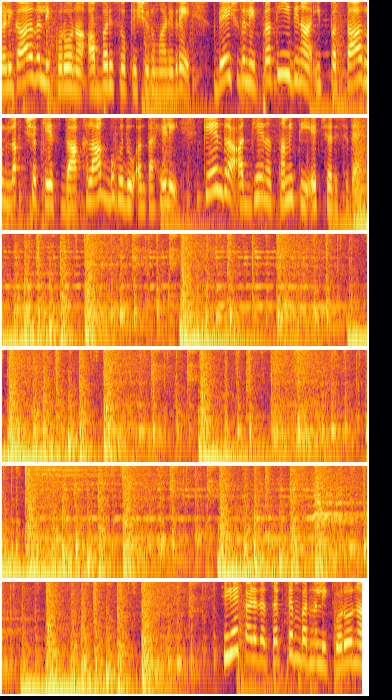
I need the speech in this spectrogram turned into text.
ಚಳಿಗಾಲದಲ್ಲಿ ಕೊರೋನಾ ಅಬ್ಬರಿಸೋಕೆ ಶುರು ಮಾಡಿದರೆ ದೇಶದಲ್ಲಿ ಪ್ರತಿದಿನ ಇಪ್ಪತ್ತಾರು ಲಕ್ಷ ಕೇಸ್ ದಾಖಲಾಗಬಹುದು ಅಂತ ಹೇಳಿ ಕೇಂದ್ರ ಅಧ್ಯಯನ ಸಮಿತಿ ಎಚ್ಚರಿಸಿದೆ. ಹೀಗೆ ಕಳೆದ ಸೆಪ್ಟೆಂಬರ್ನಲ್ಲಿ ಕೊರೋನಾ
